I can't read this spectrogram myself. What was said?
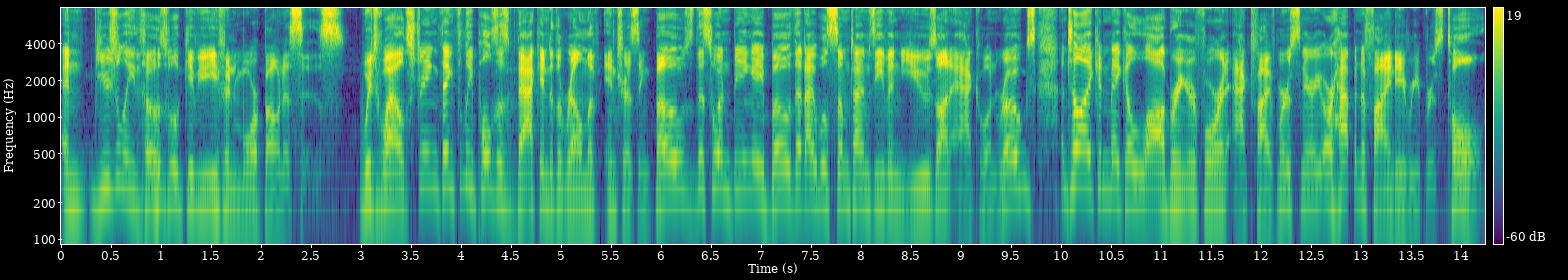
and usually those will give you even more bonuses. Witchwild String thankfully pulls us back into the realm of interesting bows, this one being a bow that I will sometimes even use on Act 1 rogues until I can make a Lawbringer for an Act 5 mercenary or happen to find a Reaper's Toll.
